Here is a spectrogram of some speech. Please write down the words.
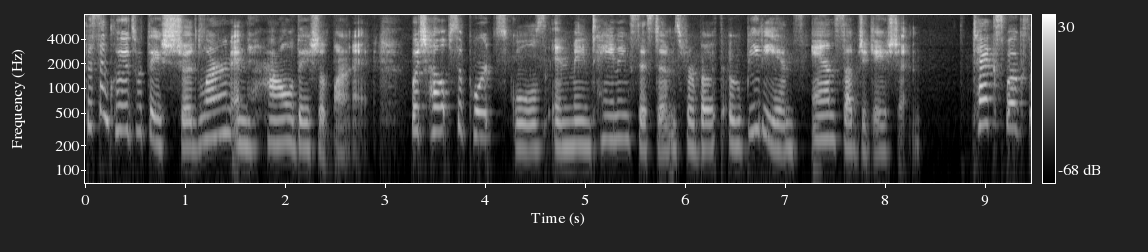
This includes what they should learn and how they should learn it, which helps support schools in maintaining systems for both obedience and subjugation. Textbooks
